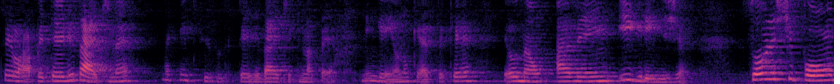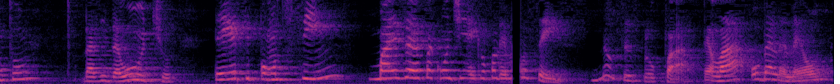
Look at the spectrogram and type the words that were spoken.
sei lá, pra eternidade, né? Mas quem precisa de eternidade aqui na Terra? Ninguém, eu não quero, você quer? Eu não. Amém, igreja. Sobre este ponto da vida útil, tem esse ponto sim, mas é essa continha aí que eu falei vocês. Não precisa se preocupar. Até lá, o Beleléu,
